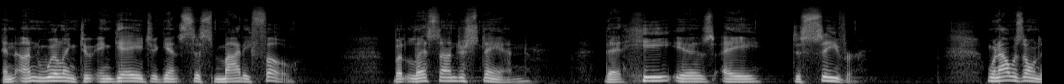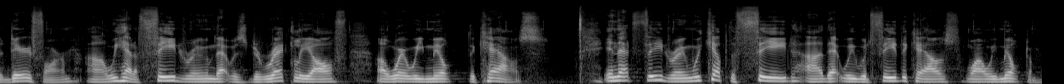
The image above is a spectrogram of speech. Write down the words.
and unwilling to engage against this mighty foe. But let's understand that he is a deceiver. When I was on the dairy farm, uh, we had a feed room that was directly off uh, where we milked the cows. In that feed room, we kept the feed uh, that we would feed the cows while we milked them.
